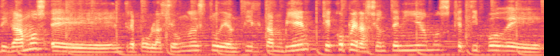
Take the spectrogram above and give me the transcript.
digamos, eh, entre población estudiantil también, qué cooperación teníamos, qué tipo de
